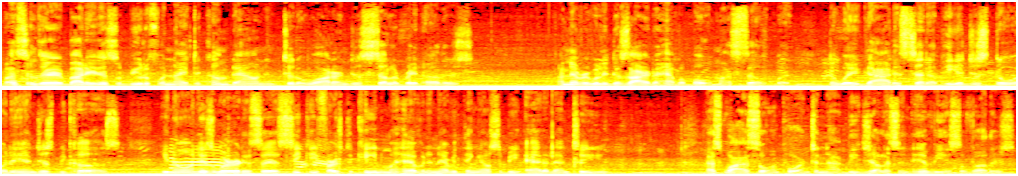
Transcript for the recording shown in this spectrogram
Blessings, everybody. This is a beautiful night to come down into the water and just celebrate others. I never really desired to have a boat myself, but the way God is set up, He'll just throw it in just because, you know, in His Word it says, Seek ye first the kingdom of heaven, and everything else will be added unto you. That's why it's so important to not be jealous and envious of others,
